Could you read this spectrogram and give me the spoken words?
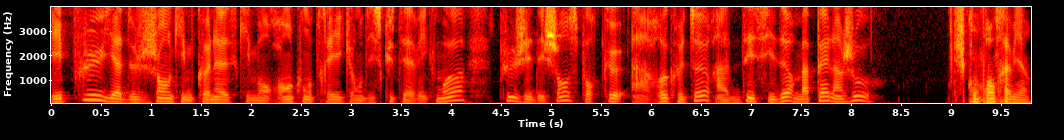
Et plus il y a de gens qui me connaissent, qui m'ont rencontré, qui ont discuté avec moi, plus j'ai des chances pour qu'un recruteur, un décideur m'appelle un jour. Je comprends très bien.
